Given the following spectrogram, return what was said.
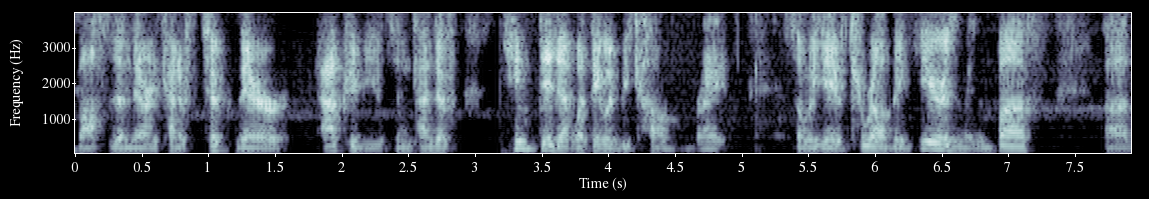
bosses in there and kind of took their attributes and kind of hinted at what they would become, right? So we gave Turel big ears, made him buff. Uh,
